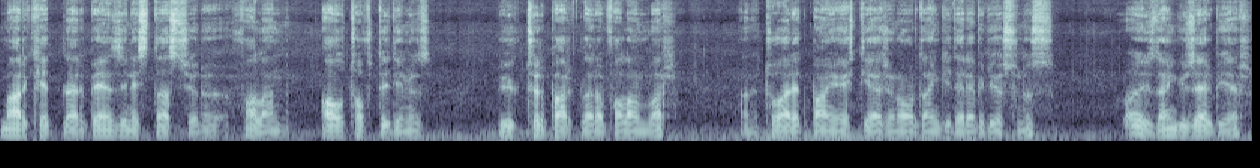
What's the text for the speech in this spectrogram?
marketler, benzin istasyonu falan, out of dediğimiz büyük tır parkları falan var. Hani tuvalet banyo ihtiyacını oradan giderebiliyorsunuz. O yüzden güzel bir yer.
